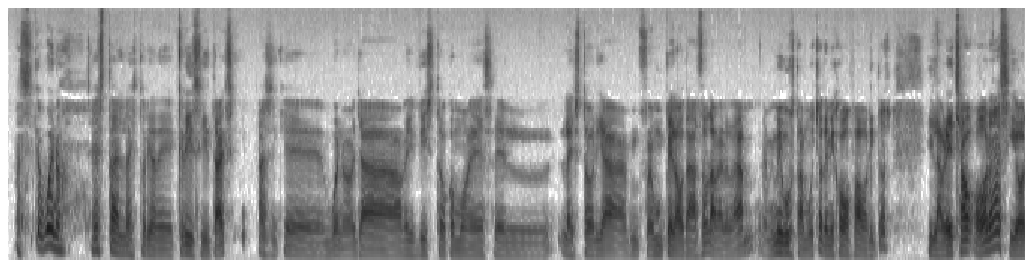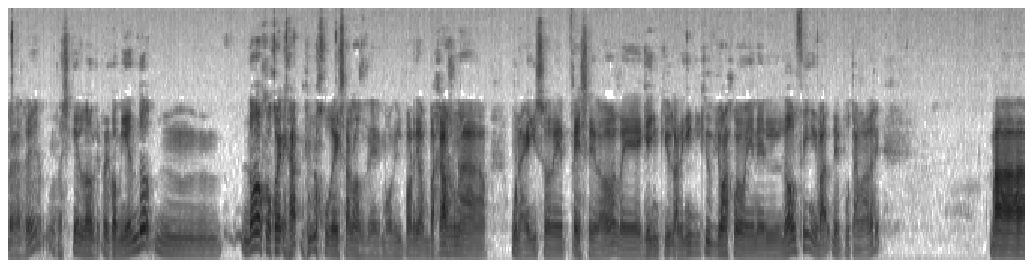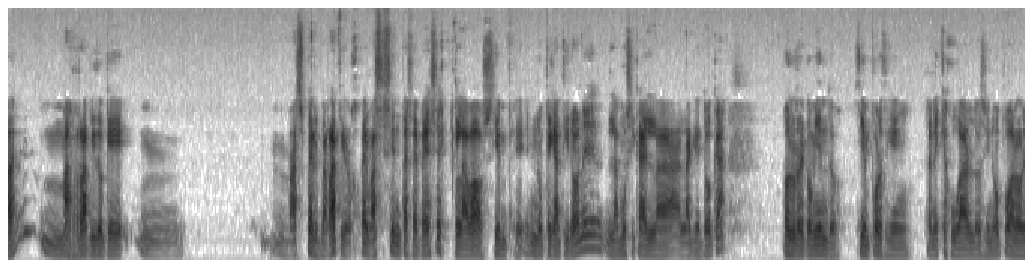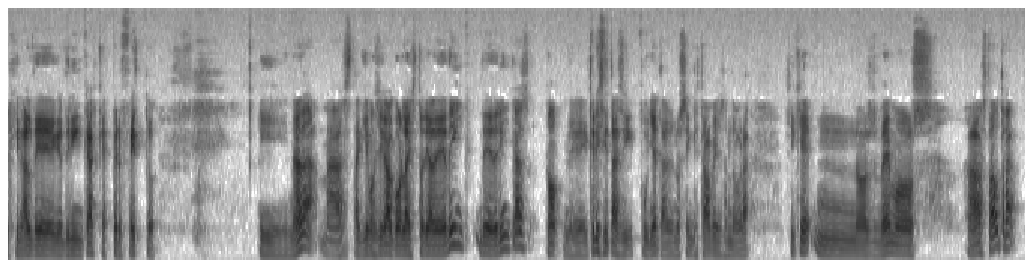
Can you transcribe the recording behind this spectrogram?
Así que bueno, esta es la historia de Crazy Taxi. Así que bueno, ya habéis visto cómo es el, la historia. Fue un pelotazo, la verdad. A mí me gusta mucho, de mis juegos favoritos. Y la habré echado horas y horas, ¿eh? Así que lo recomiendo. Mm, no, juguéis a, no juguéis a los de móvil, por Dios. Bajaos una, una ISO de PS2, de GameCube. La de GameCube yo la juego en el Dolphin y va de puta madre. Va más rápido que... Va súper rápido, joder, va a 60 FPS clavados siempre. No pega tirones, la música es la, la que toca. Os lo recomiendo, 100%. Tenéis que jugarlo, si no, pues al original de Dreamcast, que es perfecto. Y nada, hasta aquí hemos llegado con la historia de, Drink, de Dreamcast. No, de Crazy Taxi, puñeta, no sé en qué estaba pensando ahora. Así que mm, nos vemos hasta otra.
